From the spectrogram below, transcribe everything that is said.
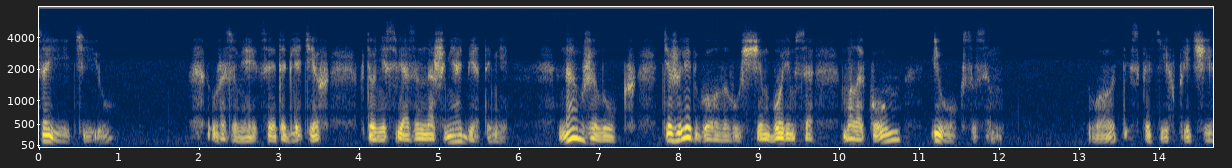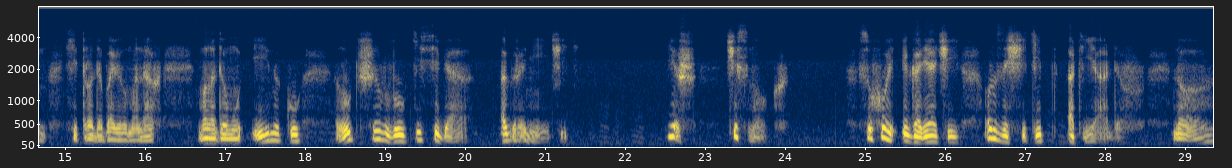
соитию. Разумеется, это для тех, кто не связан нашими обетами. Нам же лук тяжелит голову, с чем боремся молоком и уксусом. Вот из каких причин, хитро добавил монах, молодому иноку лучше в луке себя ограничить. Ешь чеснок. Сухой и горячий он защитит от ядов, но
